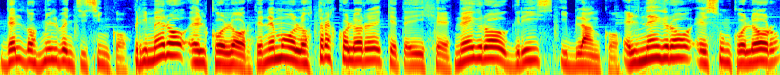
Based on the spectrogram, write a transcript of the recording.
del 2025. Primero el color. Tenemos los tres colores que te dije, negro, gris y blanco. El negro es un color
